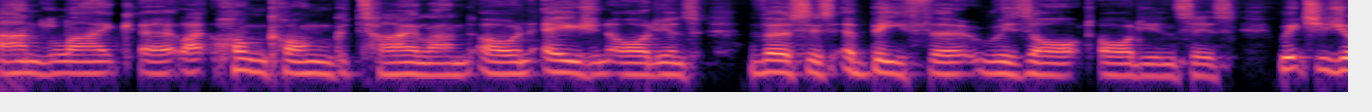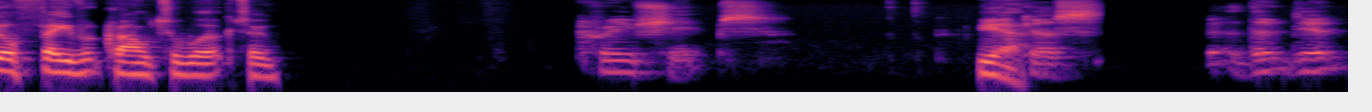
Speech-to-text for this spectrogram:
and like uh, like Hong Kong, Thailand, or an Asian audience versus Ibiza resort audiences? Which is your favorite crowd to work to? Cruise ships. Yeah, because the, the,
